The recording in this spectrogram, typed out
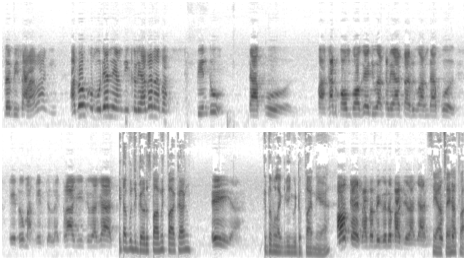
lebih salah lagi. Atau kemudian yang dikelihatan apa? Pintu dapur. Bahkan kompornya juga kelihatan ruang dapur. Itu makin jelek lagi juga kan. Kita pun juga harus pamit Pak Kang. Iya. Ketemu lagi minggu depan ya. Oke, sampai minggu depan juga kan. Sehat-sehat Pak.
